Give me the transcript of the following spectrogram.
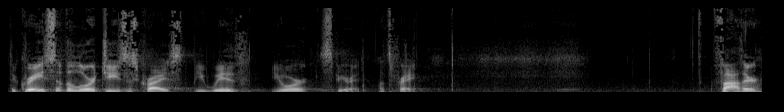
The grace of the Lord Jesus Christ be with your spirit. Let's pray. Father,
